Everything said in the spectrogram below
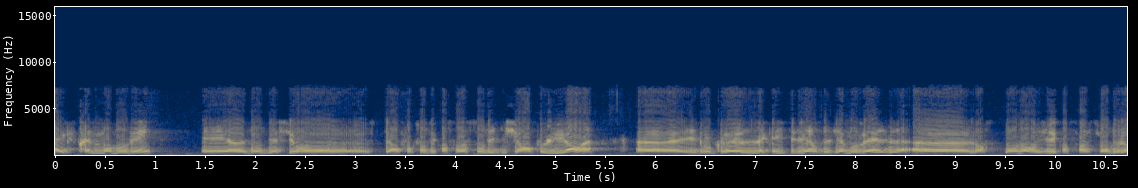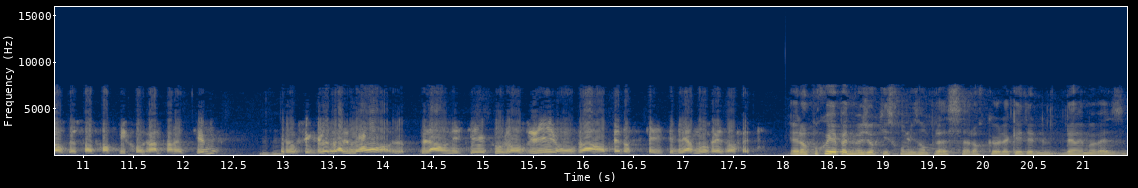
à extrêmement mauvais. Et donc bien sûr, c'est en fonction des concentrations des différents polluants. Hein. Euh, et donc euh, la qualité de l'air devient mauvaise euh, lorsqu'on enregistre des concentrations de l'ordre de 130 microgrammes par mètre cube. Mhm. Et donc c'est globalement, là on estime qu'aujourd'hui on va rentrer dans cette qualité de l'air mauvaise en fait. Et alors pourquoi il n'y a pas de mesures qui seront mises en place alors que la qualité de l'air est mauvaise?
